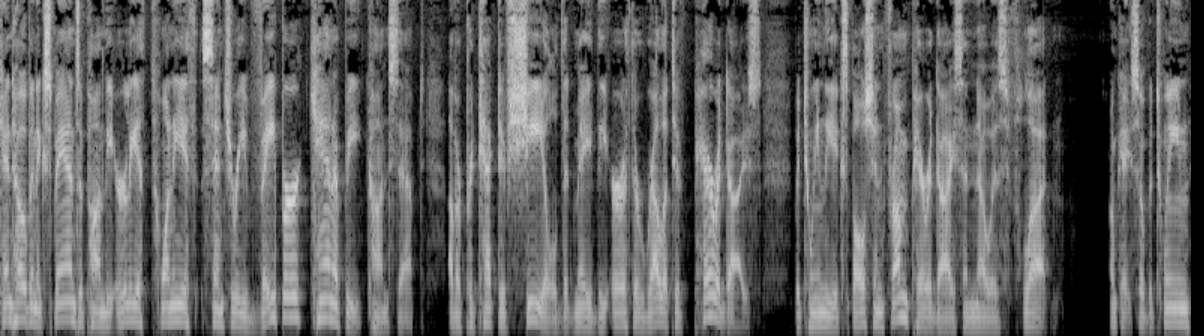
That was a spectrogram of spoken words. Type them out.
Kent Hovind expands upon the earliest 20th century vapor canopy concept of a protective shield that made the earth a relative paradise between the expulsion from paradise and Noah's flood. Okay, so between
